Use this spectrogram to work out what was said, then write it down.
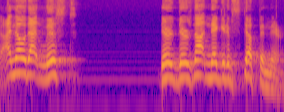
I know that list, there, there's not negative stuff in there.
